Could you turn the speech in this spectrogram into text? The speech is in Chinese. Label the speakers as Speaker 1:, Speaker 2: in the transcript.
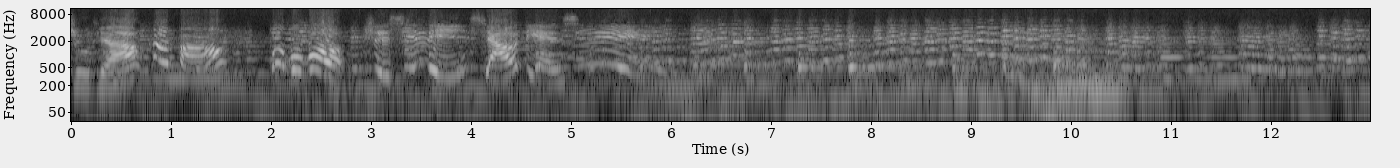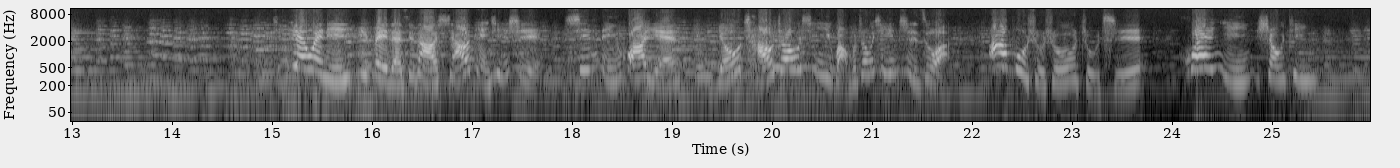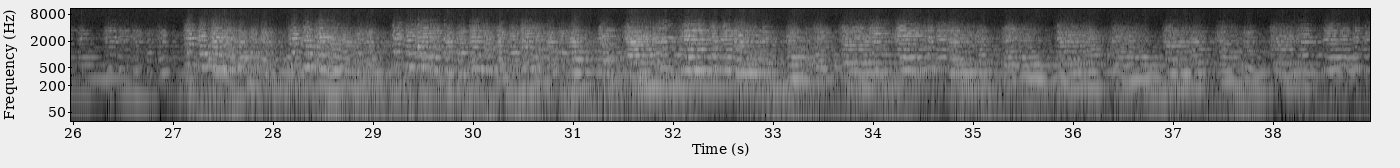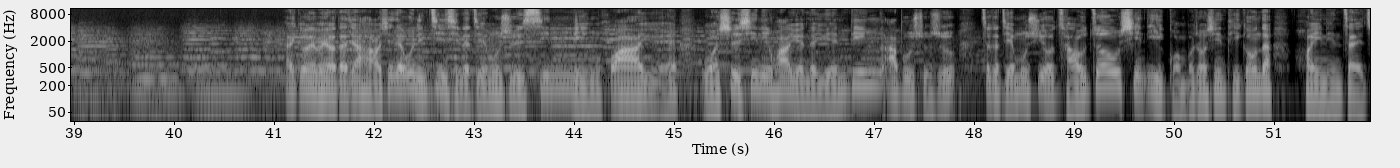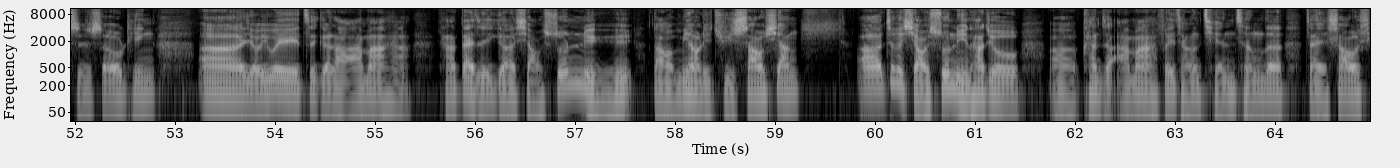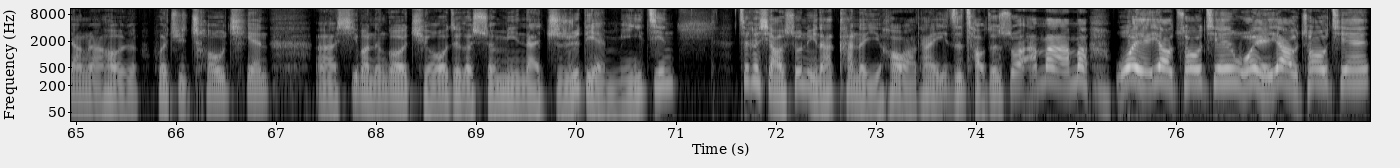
Speaker 1: 薯条、
Speaker 2: 汉堡，不不不，是心灵小点心。今天为您预备的这道小点心是心灵花园，由潮州信义广播中心制作，阿布叔叔主持，欢迎收
Speaker 1: 听。各位朋友，大家好！现在为您进行的节目是《心灵花园》，我是心灵花园的园丁阿布叔叔。这个节目是由潮州信义广播中心提供的，欢迎您再次收听。呃，有一位这个老阿嬷哈，她带着一个小孙女到庙里去烧香。呃，这个小孙女她就呃看着阿嬷非常虔诚的在烧香，然后会去抽签。呃，希望能够求这个神明来指点迷津。这个小孙女呢，看了以后啊，她也一直吵着说：“阿嬷，阿嬷，我也要抽签，我也要抽签。”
